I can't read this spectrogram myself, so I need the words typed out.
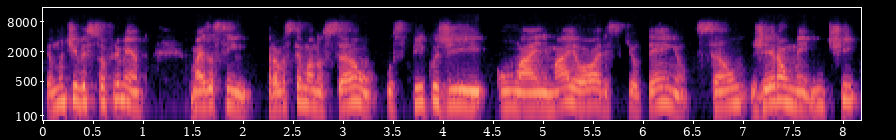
Eu não tive esse sofrimento. Mas, assim, para você ter uma noção, os picos de online maiores que eu tenho são geralmente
